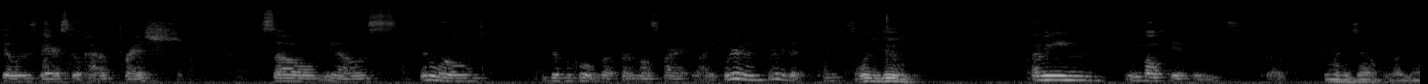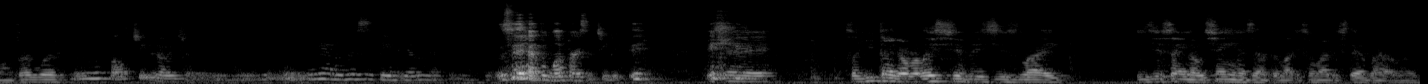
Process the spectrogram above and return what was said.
feelings there are still kind of fresh. So you know it's been a little difficult, but for the most part, like we're in a we're in a good place. What do you do? I mean, we both did things, so Give me an example, like, you know, talk about it. we both cheated on each other. We, we, we had no business being together after one person cheated. Okay. So you think a relationship is just like it just ain't no chance after like somebody step out, like,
